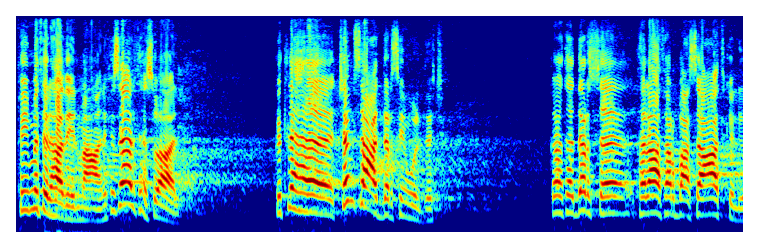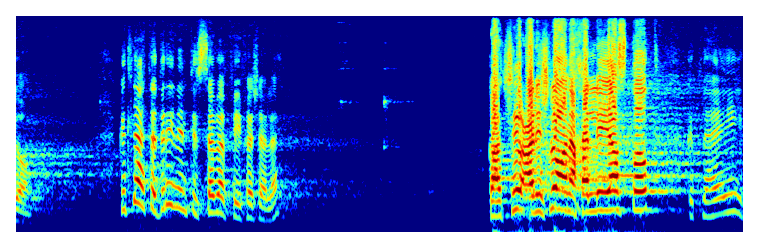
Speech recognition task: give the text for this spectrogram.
في مثل هذه المعاني فسألتها سؤال. قلت لها كم ساعة تدرسين ولدك؟ قالت درسه ثلاث أربع ساعات كل يوم. قلت لها تدرين أنت السبب في فشلة؟ قالت شو يعني شلون أخليه يسقط؟ قلت لها إيه.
